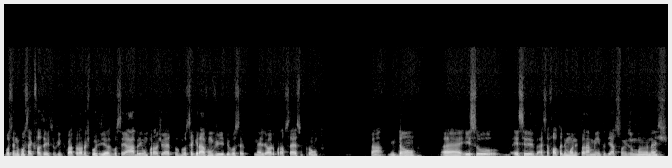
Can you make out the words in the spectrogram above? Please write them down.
você não consegue fazer isso 24 horas por dia. Você abre um projeto, você grava um vídeo, você melhora o processo e pronto. Tá? Então, é, isso, esse, essa falta de monitoramento de ações humanas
